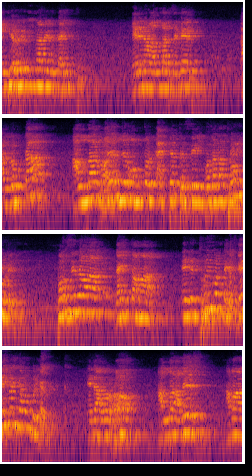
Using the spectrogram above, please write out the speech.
এইটি হবে ইমানের দায়িত্ব। এর নাম আল্লাহর জেকের। আর লোকটা আল্লাহর ভয়ে যে অন্তর কাটতে ফেলছে এই বোঝাটা থ্রম করে। পৌঁছে দেওয়ার দায়িত্ব আমার। এই থুই করতে, দেরি করি কেমন করি? এটা আমার হক। আল্লাহর আদেশ, আমার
